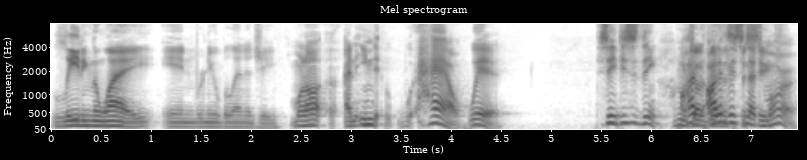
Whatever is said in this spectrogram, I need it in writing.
leading the way in renewable energy. What? I, an ind- How? Where? See, this is the thing. I, talking I'd invest in that tomorrow.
